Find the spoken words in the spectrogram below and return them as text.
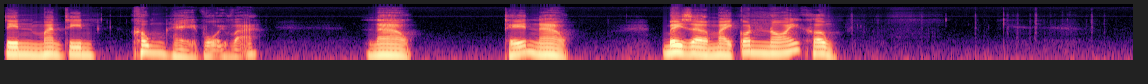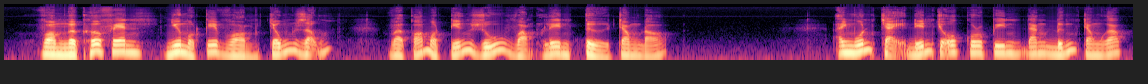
Tên Mandarin không hề vội vã. Nào, thế nào? Bây giờ mày có nói không? Vòm ngực hơ phen như một cái vòm trống rỗng và có một tiếng rú vọng lên từ trong đó. Anh muốn chạy đến chỗ Kropin đang đứng trong góc.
